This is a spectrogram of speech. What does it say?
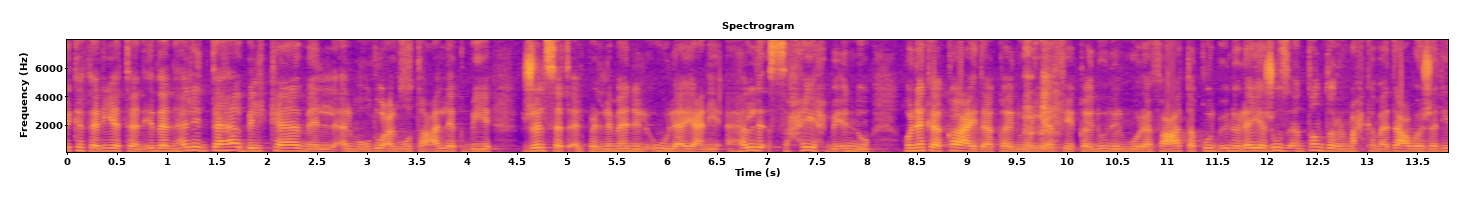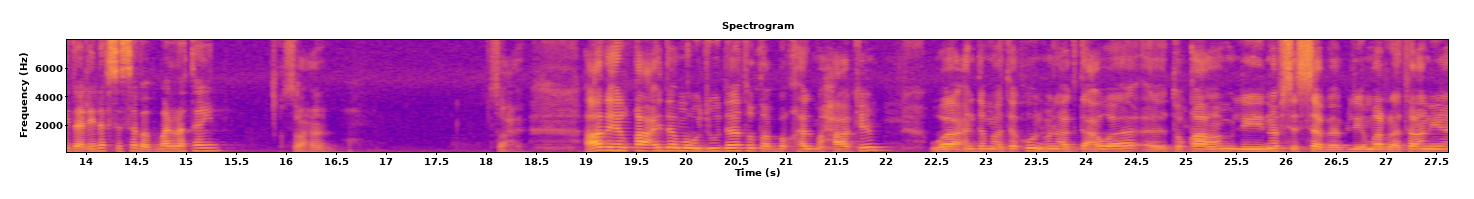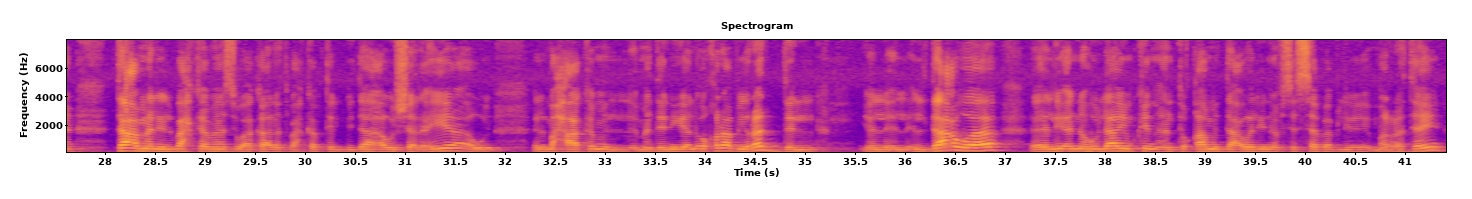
بك ثانية. إذا هل انتهى بالكامل الموضوع المتعلق بجلسة البرلمان الأولى؟ يعني هل صحيح بأنه هناك قاعدة قانونية في قانون المرافعات تقول بأنه لا يجوز أن تنظر المحكمة دعوة جديدة لنفس السبب مرتين؟ صحيح. صحيح. هذه القاعدة موجودة تطبقها المحاكم وعندما تكون هناك دعوة آه، تقام لنفس السبب لمرة ثانية تعمل المحكمة سواء كانت محكمة البداء أو الشرعية أو المحاكم المدنية الأخرى برد الدعوة آه، لأنه لا يمكن أن تقام الدعوة لنفس السبب لمرتين.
